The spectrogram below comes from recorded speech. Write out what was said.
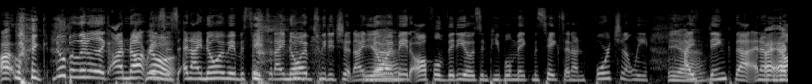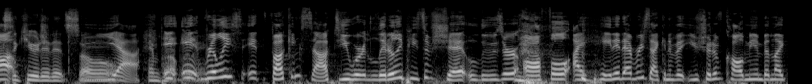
uh, like No, but literally, like, I'm not No. racist, and I know I made mistakes, and I know I've tweeted shit, and I know I made awful videos, and people make mistakes, and unfortunately, Yeah. I think that, and I'm I not. executed it so yeah, it, it really it fucking sucked. You were literally piece of shit, loser, awful. I hated every second of it. You should have called me and been like,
